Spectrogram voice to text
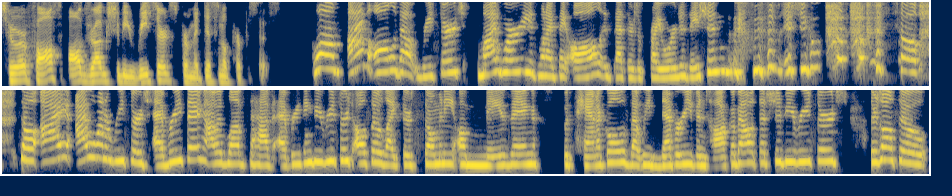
True or false? All drugs should be researched for medicinal purposes. Well, um, I'm all about research. My worry is when I say all is that there's a prioritization issue. so so I I want to research everything. I would love to have everything be researched. Also like there's so many amazing botanicals that we never even talk about that should be researched. There's also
